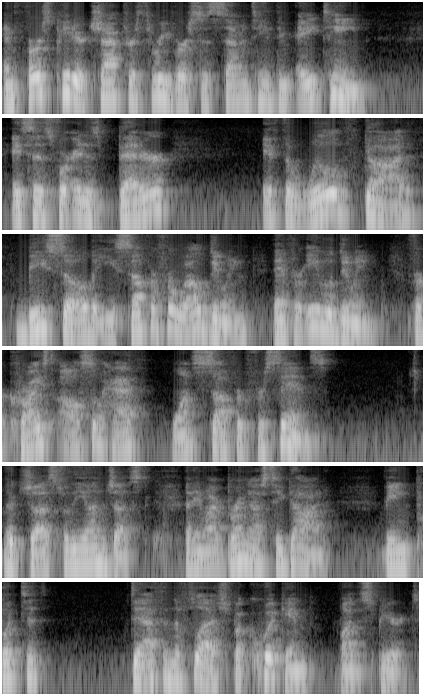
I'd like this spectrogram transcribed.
in 1 Peter chapter 3 verses 17 through 18, it says, For it is better if the will of God be so that ye suffer for well doing than for evil doing. For Christ also hath once suffered for sins, the just for the unjust, that he might bring us to God, being put to death in the flesh, but quickened by the Spirit.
